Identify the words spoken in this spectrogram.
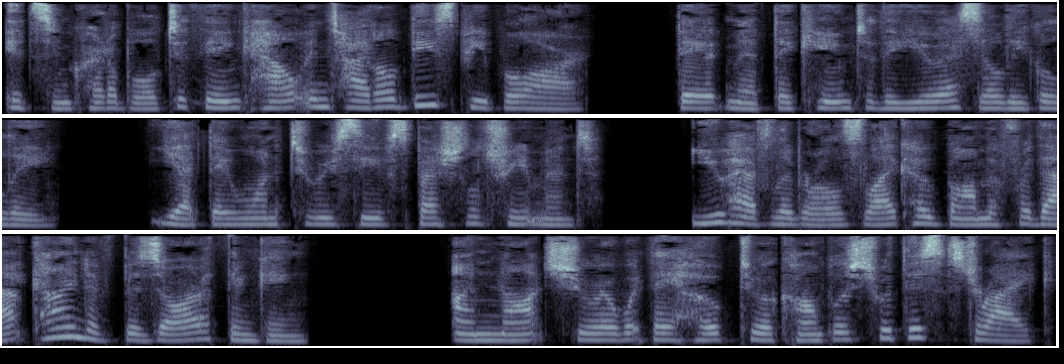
It's incredible to think how entitled these people are. They admit they came to the U.S. illegally. Yet they want to receive special treatment. You have liberals like Obama for that kind of bizarre thinking. I'm not sure what they hope to accomplish with this strike.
